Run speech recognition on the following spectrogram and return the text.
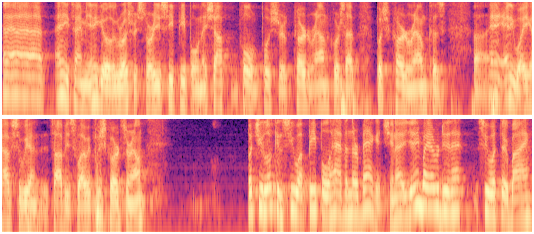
And I, anytime you go to the grocery store, you see people and they shop, pull, push their cart around. Of course, I've pushed a cart around because, uh, anyway, obviously we, it's obvious why we push carts around. But you look and see what people have in their baggage. You know, anybody ever do that? See what they're buying?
